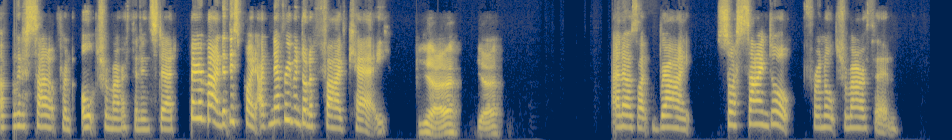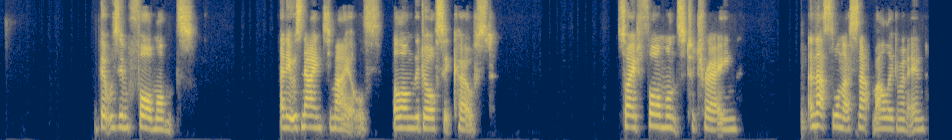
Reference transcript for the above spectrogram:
I'm going to sign up for an ultra marathon instead. Bear in mind, at this point, I'd never even done a 5K. Yeah, yeah. And I was like, right. So I signed up for an ultra marathon that was in four months. And it was 90 miles along the Dorset coast. So I had four months to train. And that's the one that snapped my ligament in.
